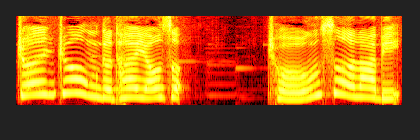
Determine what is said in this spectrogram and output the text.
真正的太阳色，橙色蜡笔。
